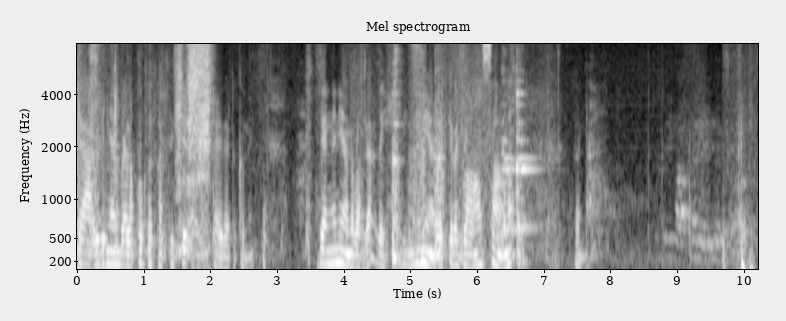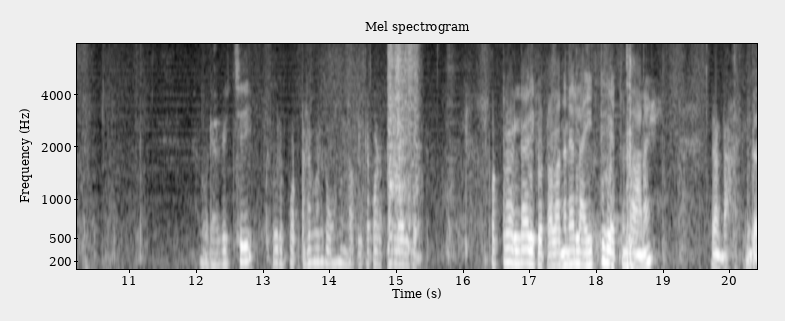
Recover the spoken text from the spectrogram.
രാവിലെ ഞാൻ വിളക്കൊക്കെ കത്തിച്ച് കഴിഞ്ഞിട്ടാണ് ഇതെടുക്കുന്നത്. ഇതെങ്ങനെയാണെന്ന് പറഞ്ഞാൽ അതെ ഇതിങ്ങനെയാണ്. ഇരിക്കുന്ന ഗ്ലാസ്സാണ്. ഇതുണ്ടോ ഇവിടെ ഒരു ഇച്ചിരി ഒരു പൊട്ടല പോലെ തോന്നുന്നുണ്ടോ. അതിന്റെ കുഴപ്പമില്ലായിരിക്കും. പൊട്ടലല്ലായിരിക്കും കേട്ടോ. അതങ്ങനെ ലൈറ്റ് കയറ്റേണ്ടതാണേ ഇതുണ്ട ഇത്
